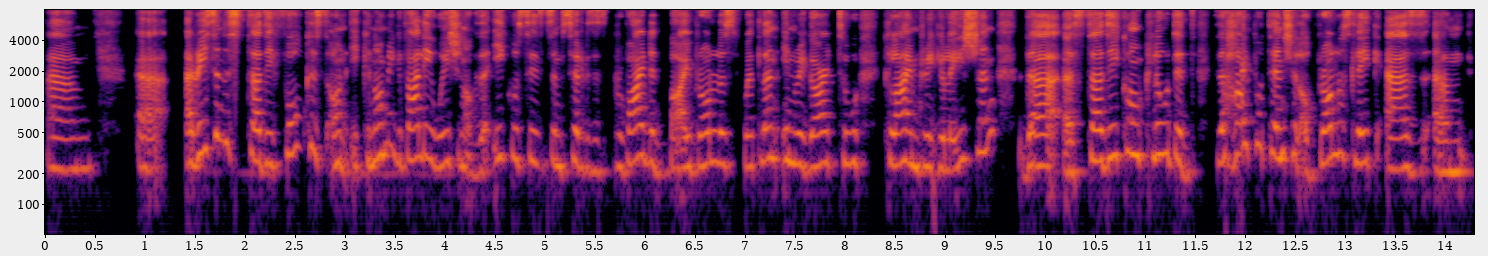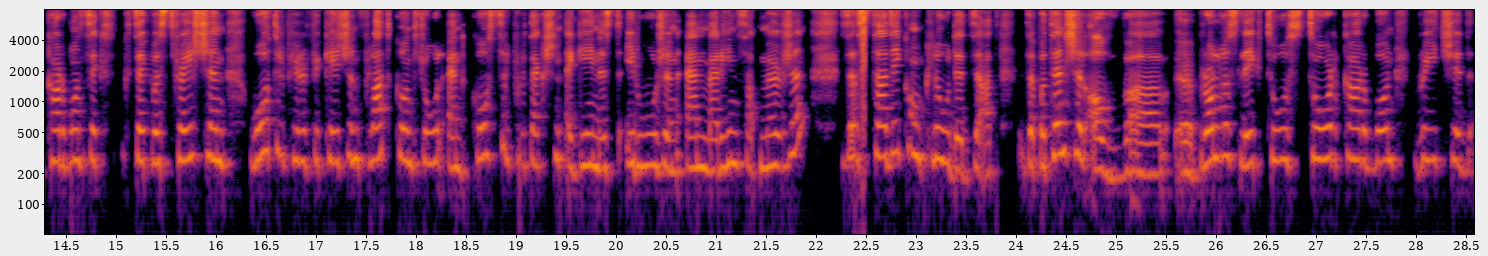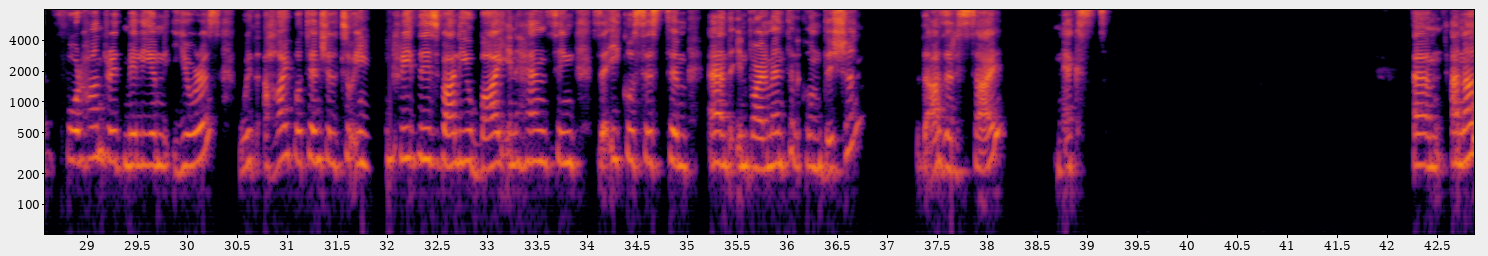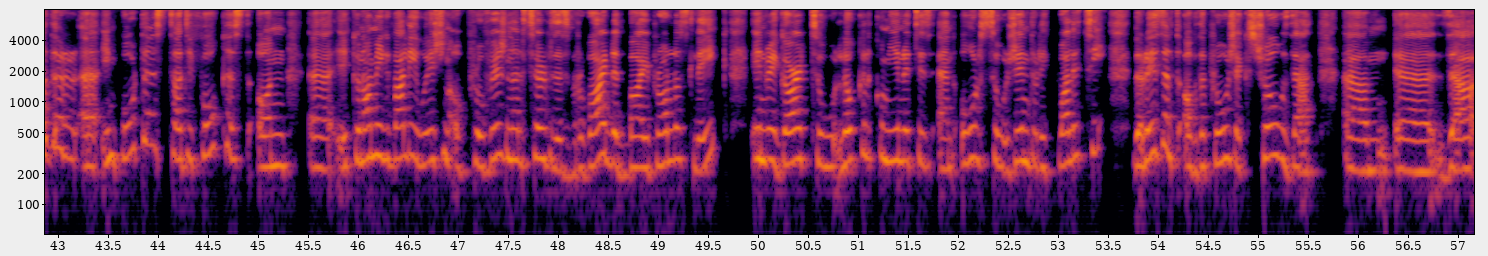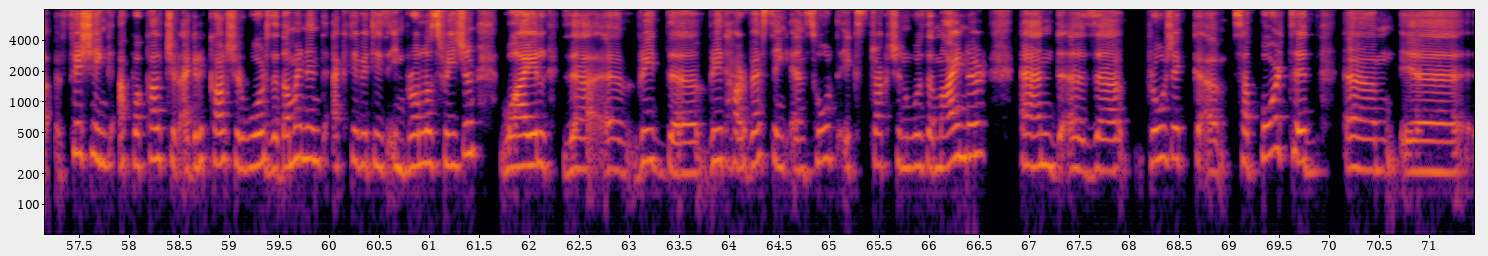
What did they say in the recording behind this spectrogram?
Um, uh, a recent study focused on economic valuation of the ecosystem services provided by Brollos wetland in regard to climate regulation. The uh, study concluded the high potential of Brollos Lake as um, carbon sequestration, water purification, flood control, and coastal protection against erosion and marine submersion. The study concluded that the potential of uh, uh, Lake to store carbon reached 400 million euros with high potential to increase this value by enhancing the ecosystem and environmental condition. The other side, next. Um, another uh, important study focused on uh, economic valuation of provisional services provided by Brollos Lake in regard to local communities and also gender equality. The result of the project shows that um, uh, the fishing, aquaculture, agriculture were the dominant activities in Brollos region, while the uh, reed, uh, reed harvesting and salt extraction was a minor, and uh, the project um, supported um,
